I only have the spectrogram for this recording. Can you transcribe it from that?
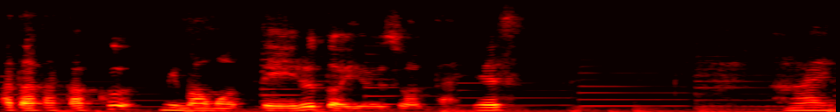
温かく見守っているという状態です。はい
